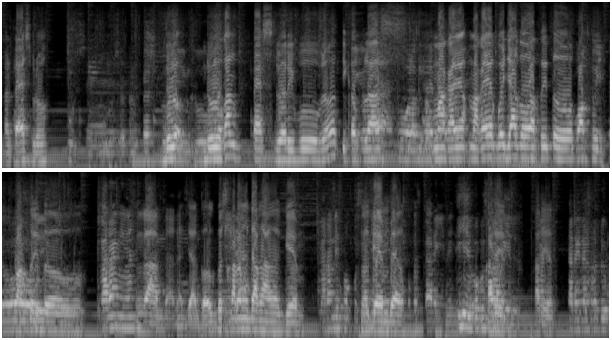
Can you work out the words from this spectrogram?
kan PS bro buset, dulu minggu. dulu kan PES 2000 berapa 13 Oh lagi hype. makanya makanya gue jago waktu itu waktu itu. waktu itu sekarang gimana enggak enggak enggak jago. Gue sekarang udah nggak ngegame. Sekarang dia fokus Ngegembel. fokus karir gitu iya fokus Karir. karir. Karir. Karir yang redup.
